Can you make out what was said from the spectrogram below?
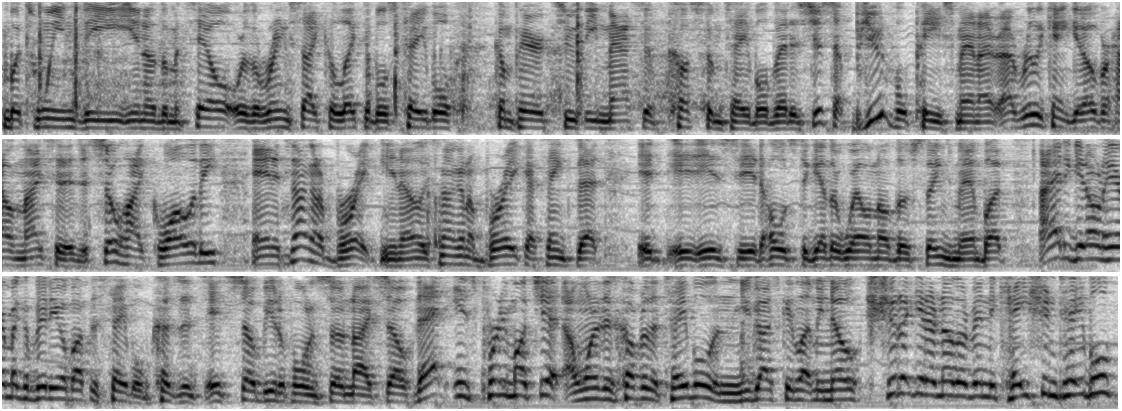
between the, you know, the Mattel or the Ringside Collectibles table compared to the massive custom table that is just a beautiful piece, man. I, I really can't get over how nice it is. It's so high quality, and it's not going to break, you know? It's not going to break. I think that it, it is, it holds together well and all those things, man, but I had to get on here and make a video about this table because it's, it's so beautiful and so nice. So that is pretty much it. I wanted to cover the table, and you guys can let me know, should I get another Vindication table?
